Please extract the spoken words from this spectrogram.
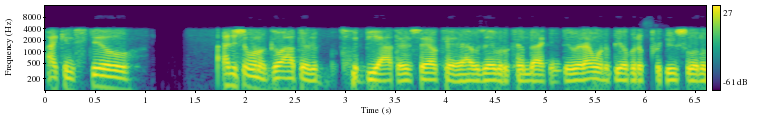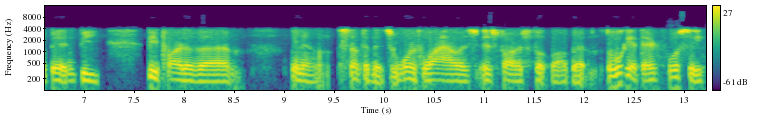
I can still, I just don't want to go out there to, to be out there and say, okay, I was able to come back and do it. I want to be able to produce a little bit and be be part of. Uh, you know something that's worthwhile as as far as football. But, but we'll get there. We'll see.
